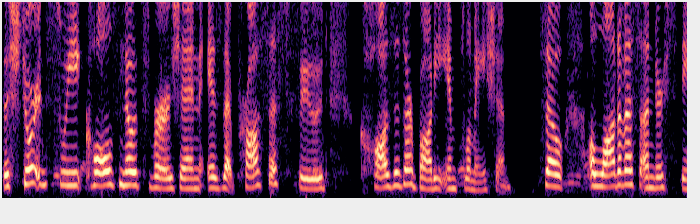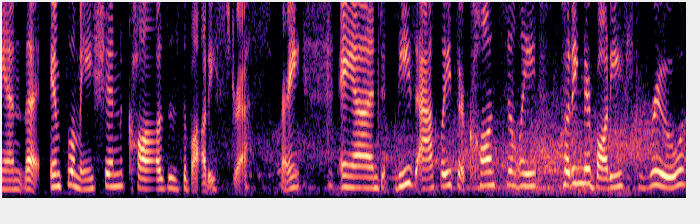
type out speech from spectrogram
the short and sweet Cole's Notes version is that processed food causes our body inflammation. So, a lot of us understand that inflammation causes the body stress, right? And these athletes are constantly putting their body through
